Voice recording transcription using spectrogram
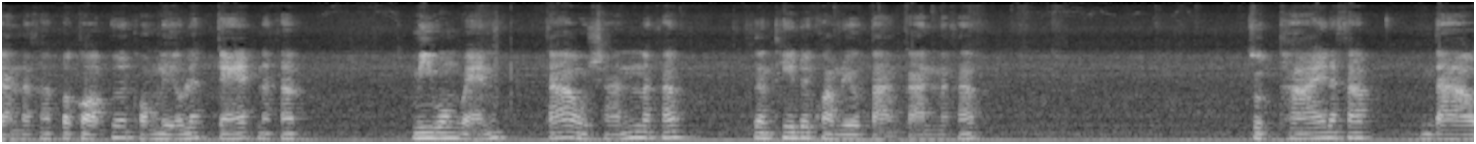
กันนะครับ ประกอบด้วยของเหลวและแก๊สนะครับ มีวงแหวน 9 ชั้นนะครับ เคลื่อนที่ด้วยความเร็วต่างกันนะครับ สุดท้ายนะครับ ดาว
